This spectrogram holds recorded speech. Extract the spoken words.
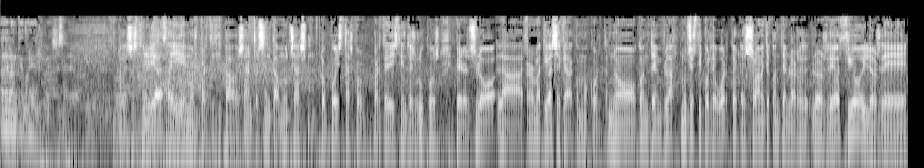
Adelante, María Ángeles foro de sostenibilidad, ahí hemos participado, se han presentado muchas propuestas por parte de distintos grupos, pero luego la normativa se queda como corta. No contempla muchos tipos de huertos, solamente contempla los de ocio y los de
